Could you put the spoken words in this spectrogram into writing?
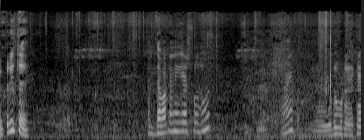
ವಿಪರೀತ. ಅಲ್ಲಿ ದವಾಖಾನಿಗೆ ಎಷ್ಟು ಓದು? ಆಯ್ತು. ಓದು ಬಿಡ ಯಾಕೆ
